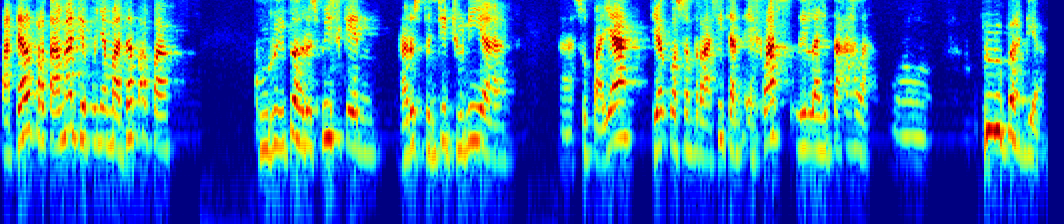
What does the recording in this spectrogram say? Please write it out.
Padahal pertama dia punya madhab apa? Guru itu harus miskin, harus benci dunia. Nah, supaya dia konsentrasi dan ikhlas lillahi ta'ala. Wow. Berubah dia.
